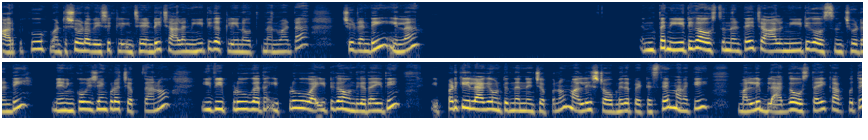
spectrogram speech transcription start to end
హార్పిక్ వంట సోడా వేసి క్లీన్ చేయండి. చాలా నీట్గా క్లీన్ అవుతుంది అనమాట చూడండి ఇలా. ఎంత నీట్గా వస్తుందంటే చాలా నీట్గా వస్తుంది చూడండి. నేను ఇంకో విషయం కూడా చెప్తాను. ఇది ఇప్పుడు కదా ఇప్పుడు వైట్గా ఉంది కదా ఇది. ఇప్పటికీ ఇలాగే ఉంటుందని నేను చెప్పను. మళ్ళీ స్టవ్ మీద పెట్టేస్తే మనకి మళ్ళీ బ్లాక్గా వస్తాయి. కాకపోతే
